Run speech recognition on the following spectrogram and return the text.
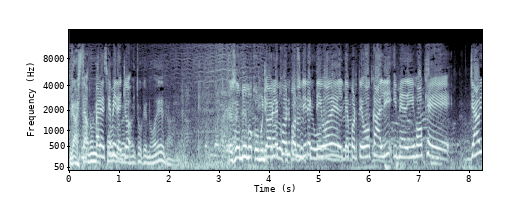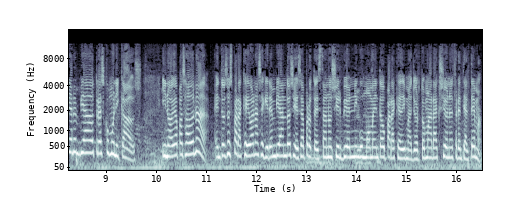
Gastaron No, pero la es que pólvora mire, en yo- el momento que no era. Es el mismo Yo hablé con, un es que directivo del Deportivo Cali y me dijo que ya habían enviado tres comunicados y no había pasado nada. Entonces, ¿para qué iban a seguir enviando si esa protesta no sirvió en ningún momento para que Di Mayor tomara acciones frente al tema?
